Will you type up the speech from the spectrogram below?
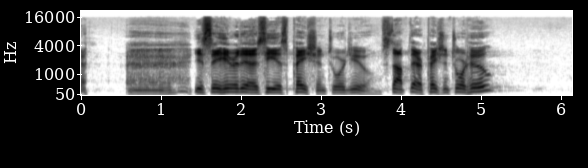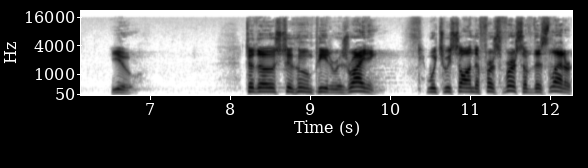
you see, here it is. He is patient toward you. Stop there. Patient toward who? You. To those to whom Peter is writing which we saw in the first verse of this letter,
